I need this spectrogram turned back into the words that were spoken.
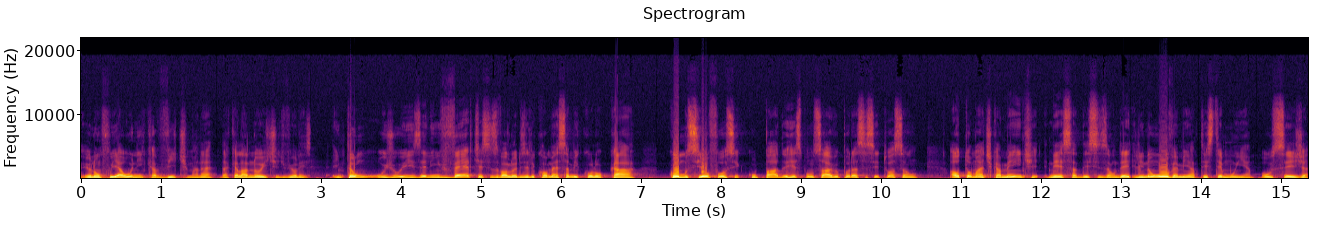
Eu não fui a única vítima, né, daquela noite de violência. Então o juiz ele inverte esses valores, ele começa a me colocar como se eu fosse culpado e responsável por essa situação. Automaticamente, nessa decisão dele, ele não ouve a minha testemunha, ou seja,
